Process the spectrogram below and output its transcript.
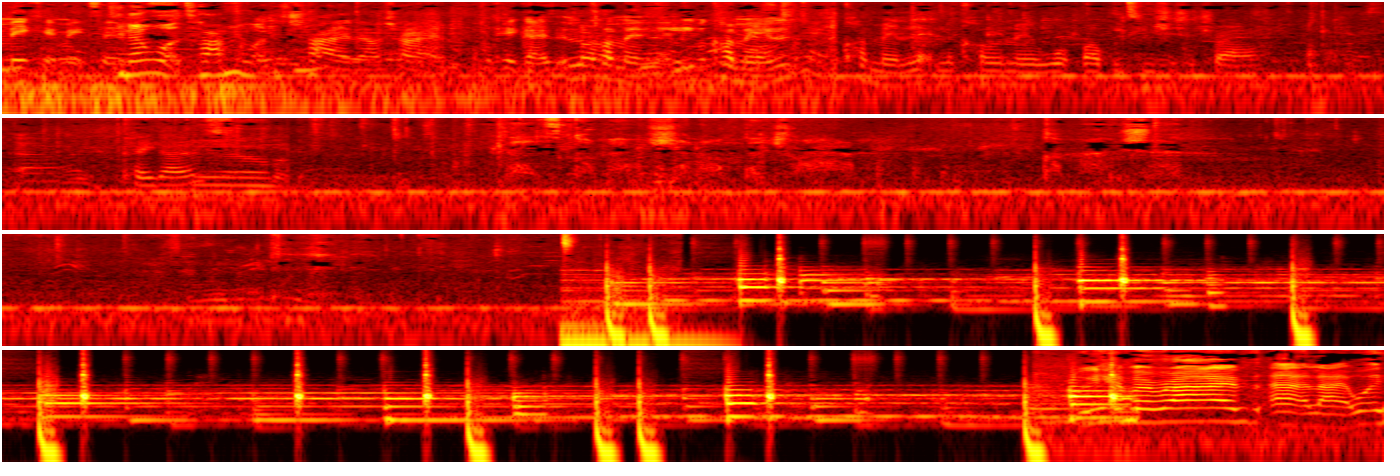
Make it make sense. You know what? Tell me what to try and I'll try it. Okay, guys, in the comment, leave a comment. Comment, let Nicole know what bubble tea she should try. Okay, guys. Yeah. There's commotion on the tram. Commotion. We have arrived at like what,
